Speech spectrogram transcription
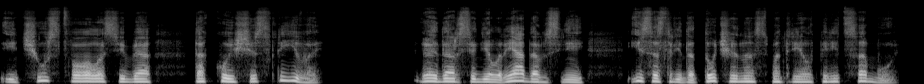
и чувствовала себя такой счастливой. Гайдар сидел рядом с ней и сосредоточенно смотрел перед собой.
